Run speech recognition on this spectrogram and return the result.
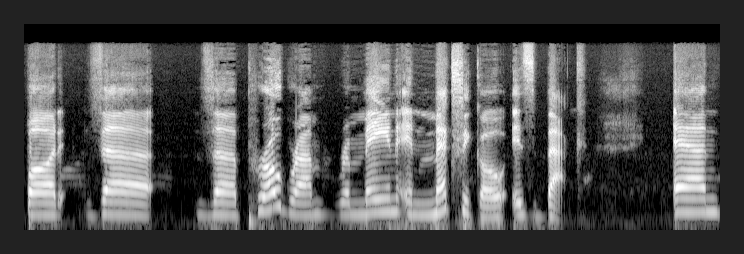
But the the program Remain in Mexico is back, and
